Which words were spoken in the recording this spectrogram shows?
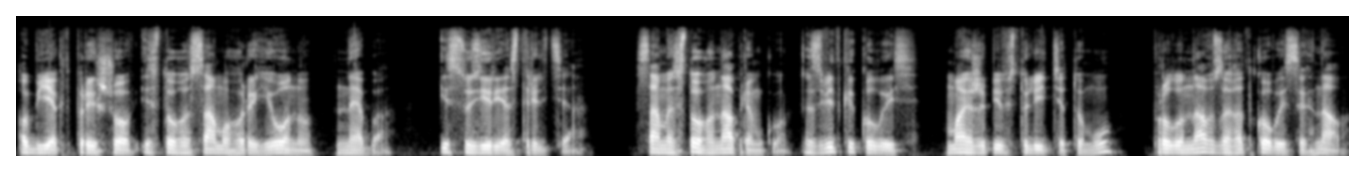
Об'єкт прийшов із того самого регіону неба, із сузір'я стрільця, саме з того напрямку, звідки колись, майже півстоліття тому, пролунав загадковий сигнал,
